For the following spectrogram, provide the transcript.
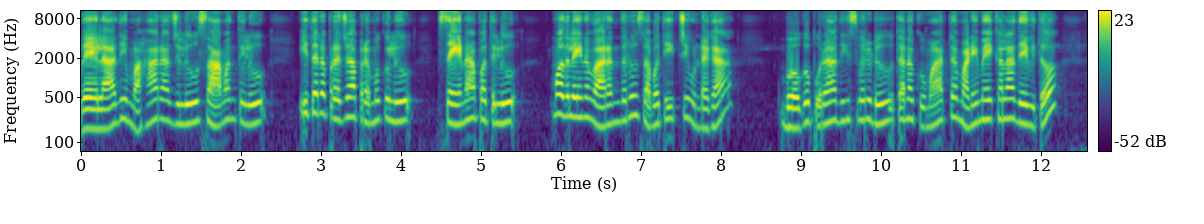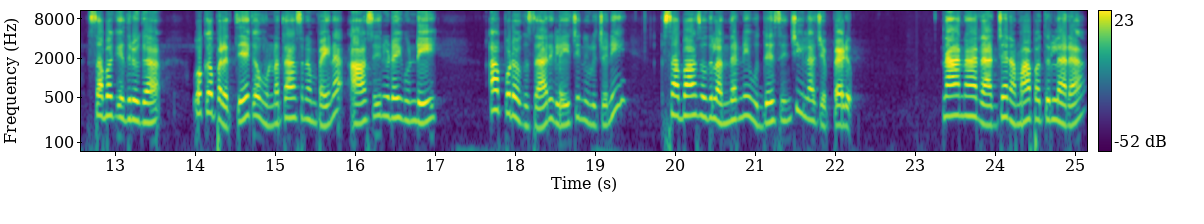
వేలాది మహారాజులు సామంతులు ఇతర ప్రజా ప్రముఖులు సేనాపతులు మొదలైన వారందరూ సభ తీర్చి ఉండగా భోగపురాధీశ్వరుడు తన కుమార్తె మణిమేకలాదేవితో సభకెదురుగా ఒక ప్రత్యేక ఉన్నతాసనం పైన ఆసీనుడై ఉండి అప్పుడు ఒకసారి లేచి నిలుచుని సభాసదులందరినీ ఉద్దేశించి ఇలా చెప్పాడు. నానా రాజ్య రమాపతుల్లారా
